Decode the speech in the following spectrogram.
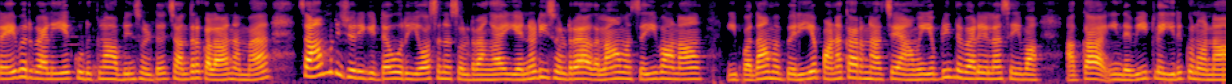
டிரைவர் வேலையே கொடுக்கலாம் அப்படின்னு சொல்லிட்டு சந்திரகலா நம்ம சாமுண்டீஸ்வரி கிட்ட ஒரு யோசனை சொல்கிறாங்க என்னடி சொல்கிற அதெல்லாம் அவன் செய்வானா? இப்போ தான் அவன் பெரிய பணக்காரனாச்சே. அவன் எப்படி இந்த வேலையெல்லாம் செய்வான்? அக்கா இந்த வீட்டில் இருக்கணும்னா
